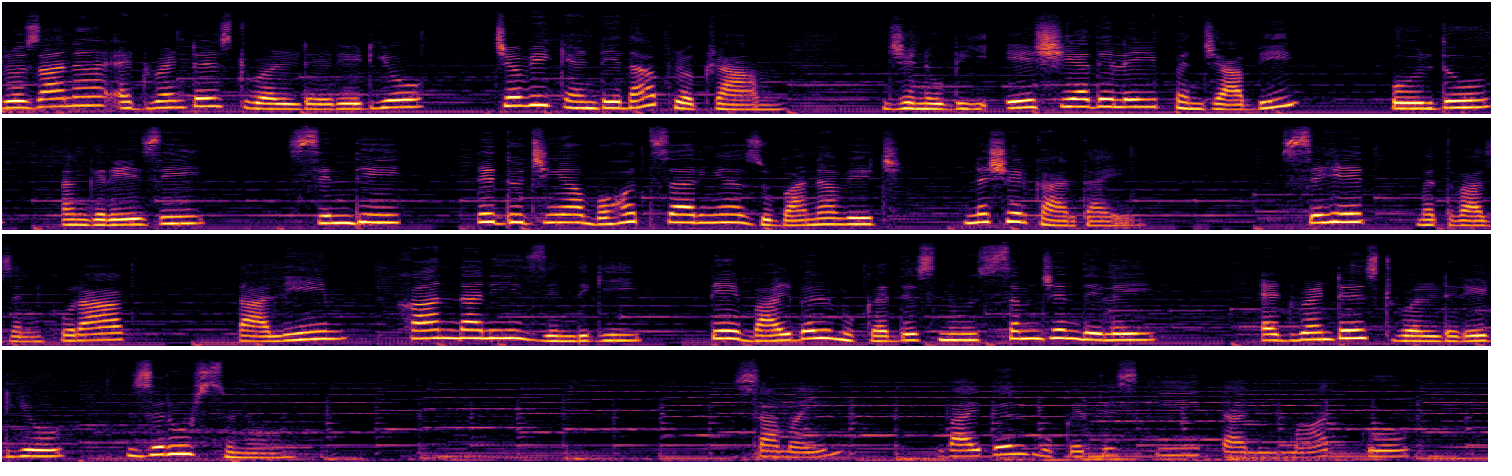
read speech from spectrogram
ਰੋਜ਼ਾਨਾ ਐਡਵੈਂਟਿਸਟ ਵਰਲਡ ਵੇ ਰੇਡੀਓ 24 ਘੰਟੇ ਦਾ ਪ੍ਰੋਗਰਾਮ, ਜਨੂਬੀ ਏਸ਼ੀਆ ਦੇ ਲਈ ਪੰਜਾਬੀ, ਉਰਦੂ, ਅੰਗਰੇਜ਼ੀ, ਸਿੰਧੀ ਤੇ ਦੂਜੀਆਂ ਬਹੁਤ ਸਾਰੀਆਂ ਜ਼ੁਬਾਨਾਂ ਵਿੱਚ ਨਸ਼ਰ ਕਰਦਾ ਹੈ ਸਿਹਤ, ਮਤਵਾਜ਼ਨ ਖੁਰਾਕ تعلیم ਖਾਨਦਾਨੀ ਜ਼ਿੰਦਗੀ ਤੇ ਬਾਈਬਲ ਮੁਕੱਦਸ ਨੂੰ ਸਮਝਣ ਦੇ ਲਈ ਐਡਵੈਂਟਿਸਟ ਵਰਲਡ ਰੇਡੀਓ ਜ਼ਰੂਰ ਸੁਨੋ سامعین بائبل مقدس کی تعلیمات کو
